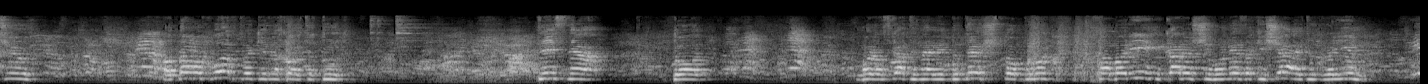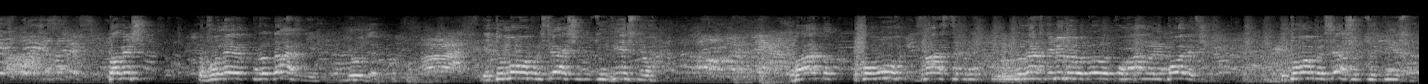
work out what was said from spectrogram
Присвячую одному хлопцю, який знаходиться тут. Пісня до, можна сказати, навіть до тих, що беруть хабарі і кажуть, що вони захищають Україну. Тобі вони продажні люди. І тому ми присвячуємо цю пісню. Багато кому з нас це продажні люди робили погано і боляче. І тому ми присвячуємо цю пісню.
